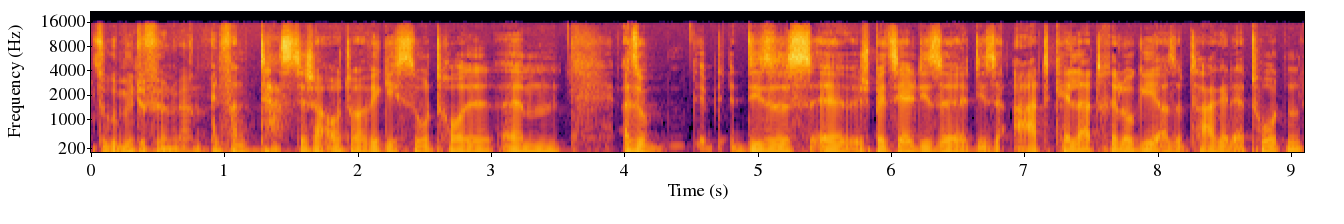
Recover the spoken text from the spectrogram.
zu Gemüte führen werden. Ein fantastischer Autor, wirklich so toll. Ähm, also dieses, äh, speziell diese, diese Art Keller-Trilogie, also Tage der Toten,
